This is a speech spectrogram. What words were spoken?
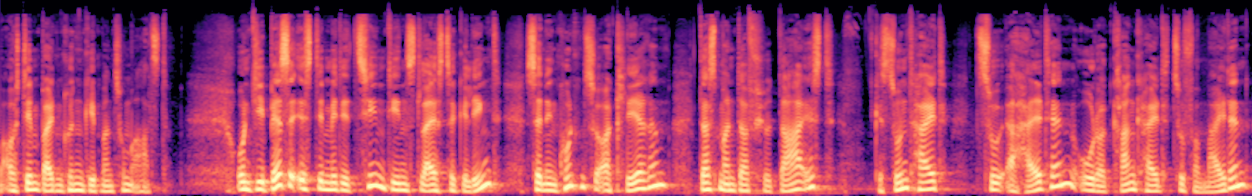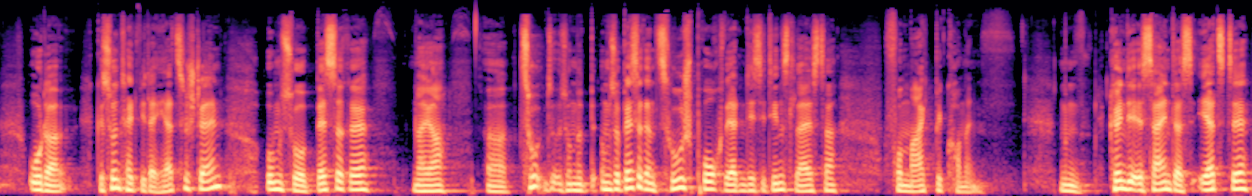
aus den beiden Gründen geht man zum Arzt. Und je besser es dem Medizindienstleister gelingt, seinen Kunden zu erklären, dass man dafür da ist, Gesundheit zu erhalten oder Krankheit zu vermeiden oder Gesundheit wiederherzustellen, umso bessere, naja, äh, zu, umso besseren Zuspruch werden diese Dienstleister vom Markt bekommen. Nun könnte es sein, dass Ärzte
